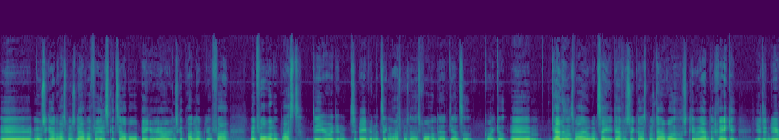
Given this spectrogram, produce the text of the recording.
Øh, musikeren Rasmus Nær var forelsket til op over begge ører og ønskede brændende at blive far, men forholdet bræst. Det er jo en tilbagevendende ting om Rasmus Nærs forhold, det er, at de altid går i ged. Øh, kærlighedens var jo rensagelig, derfor søgte Rasmus Nær råd hos Kleverant Rikke i det nye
